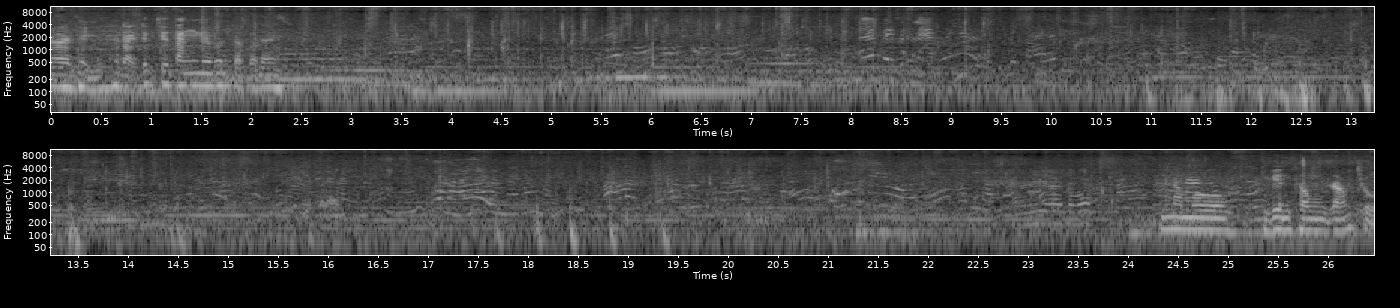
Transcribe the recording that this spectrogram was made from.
Rồi, thỉnh đại đức chưa tăng nên vân tập vào đây. Nam mô Viên thông giáo chủ.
